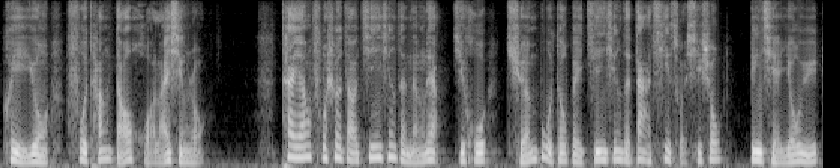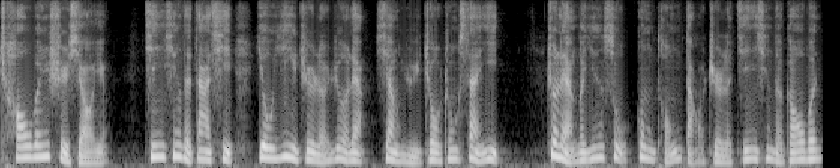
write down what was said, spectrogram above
可以用赴汤蹈火来形容。太阳辐射到金星的能量几乎全部都被金星的大气所吸收，并且由于超温室效应，金星的大气又抑制了热量向宇宙中散逸。这两个因素共同导致了金星的高温。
